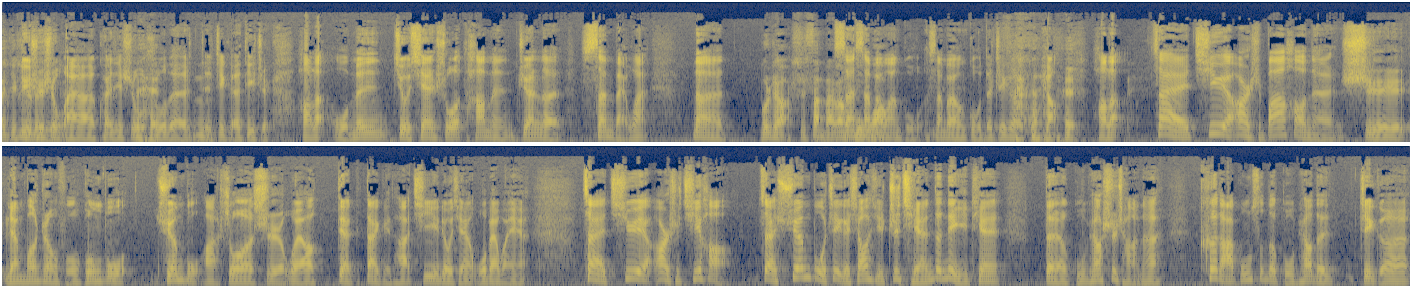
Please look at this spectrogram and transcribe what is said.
律师事务啊，会计事务所的 这个地址。好了，我们就先说他们捐了三百万，那不是是三百万三三百万股，三百万股的这个股票。好了。在七月二十八号呢，是联邦政府公布宣布啊，说是我要贷贷给他七亿六千五百万元。在七月二十七号，在宣布这个消息之前的那一天的股票市场呢，柯达公司的股票的这个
